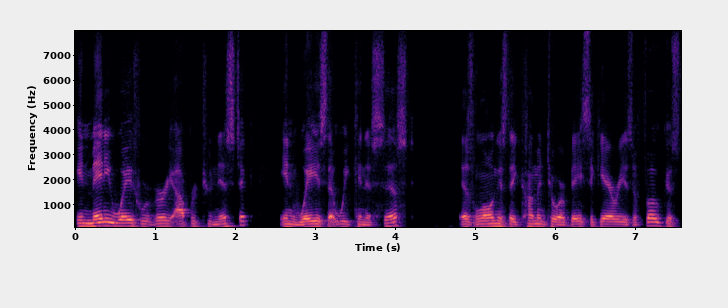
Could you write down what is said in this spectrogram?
in many ways, we're very opportunistic in ways that we can assist as long as they come into our basic areas of focus,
